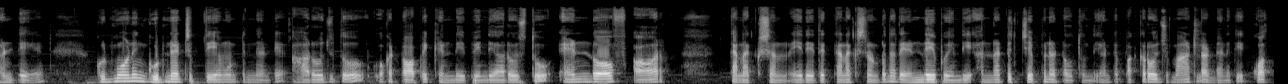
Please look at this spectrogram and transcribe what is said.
అంటే గుడ్ మార్నింగ్ గుడ్ నైట్ చెప్తే ఏముంటుందంటే ఆ రోజుతో ఒక టాపిక్ ఎండ్ అయిపోయింది. ఆ రోజుతో ఎండ్ ఆఫ్ ఆర్ కనెక్షన్ ఏదైతే కనెక్షన్ ఉంటుందో అది ఎండ్ అయిపోయింది అన్నట్టు చెప్పినట్టు అవుతుంది. అంటే పక్క రోజు మాట్లాడడానికి కొత్త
